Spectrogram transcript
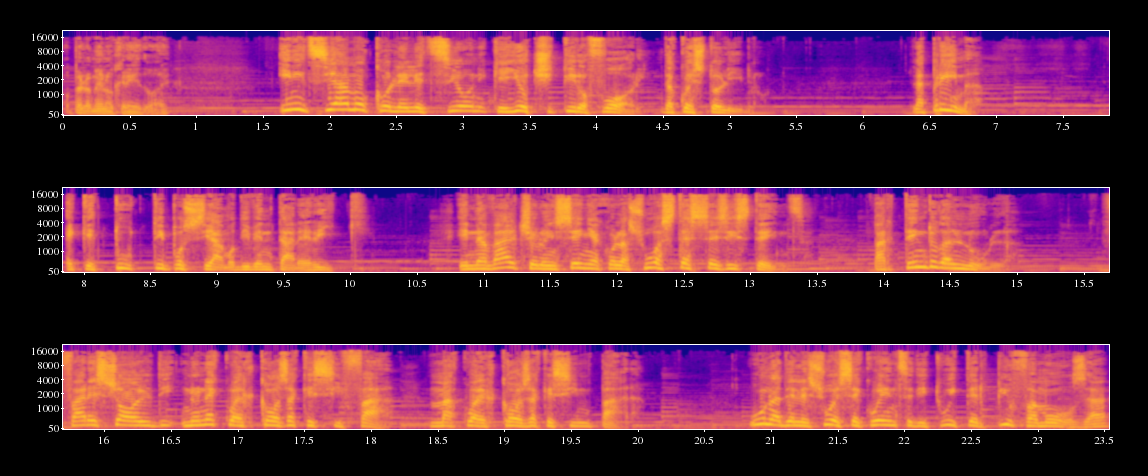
o perlomeno credo. Eh. Iniziamo con le lezioni che io ci tiro fuori da questo libro. La prima è che tutti possiamo diventare ricchi e Naval ce lo insegna con la sua stessa esistenza, partendo dal nulla Fare soldi non è qualcosa che si fa, ma qualcosa che si impara. Una delle sue sequenze di Twitter più famosa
